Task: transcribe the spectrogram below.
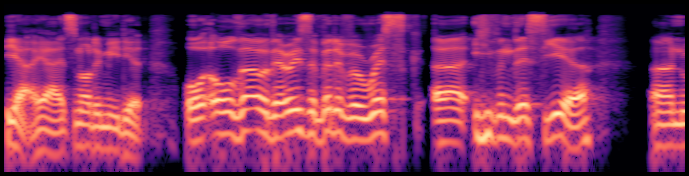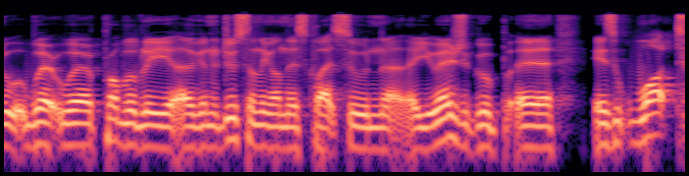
Yeah, yeah, it's not immediate. although there is a bit of a risk uh, even this year and we're, we're probably uh, going to do something on this quite soon, uh, Eurasia Group, uh, is what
